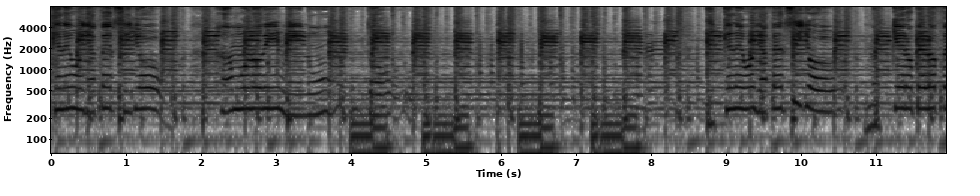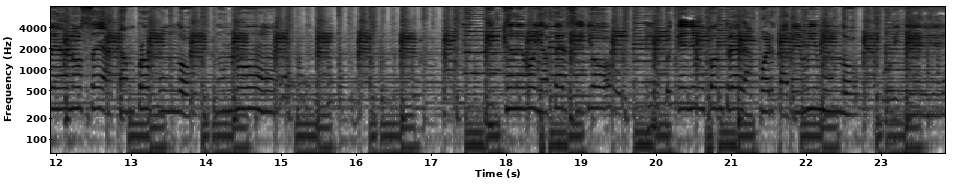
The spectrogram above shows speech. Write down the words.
¿Qué le voy a hacer si yo amo lo diminuto? ¿Y qué le voy a hacer si yo no quiero que el océano sea tan profundo? Qué le voy a hacer si yo en lo pequeño encontré la fuerza de mi mundo? Oye.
